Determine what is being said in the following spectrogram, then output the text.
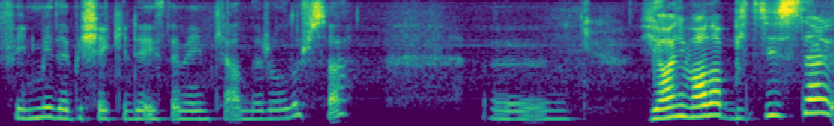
filmi de bir şekilde izleme imkanları olursa... E yani valla Bitlisler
